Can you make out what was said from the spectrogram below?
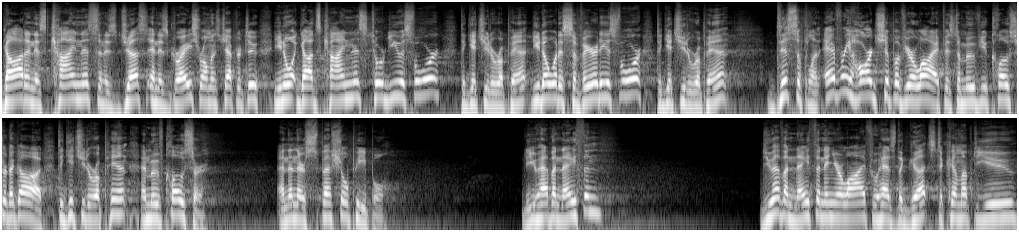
God and His kindness and His just and His grace, Romans chapter 2. You know what God's kindness toward you is for? To get you to repent. Do you know what His severity is for? To get you to repent. Discipline. Every hardship of your life is to move you closer to God, to get you to repent and move closer. And then there's special people. Do you have a Nathan? Do you have a Nathan in your life who has the guts to come up to you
